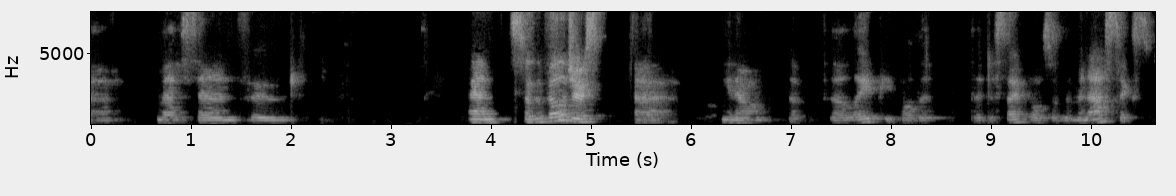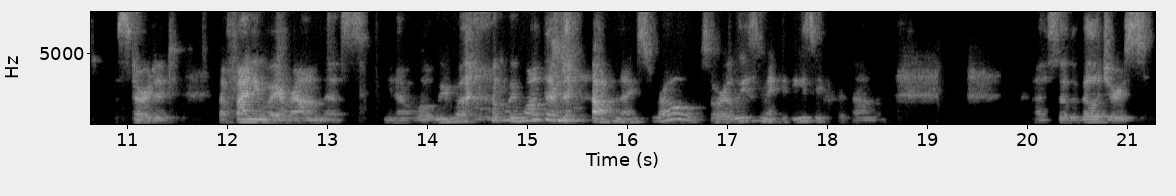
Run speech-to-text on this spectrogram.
uh, medicine, food. And so the villagers, uh, you know, the, the lay people, the, the disciples of the monastics started uh, finding a way around this. You know, well, we, we want them to have nice robes or at least make it easy for them. Uh, so the villagers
